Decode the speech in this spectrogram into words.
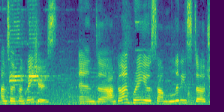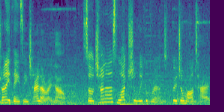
I'm Sunny from KraneShares, and uh, I'm gonna bring you some latest uh, trendy things in China right now. So China's luxury liquor brand Guizhou Moutai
